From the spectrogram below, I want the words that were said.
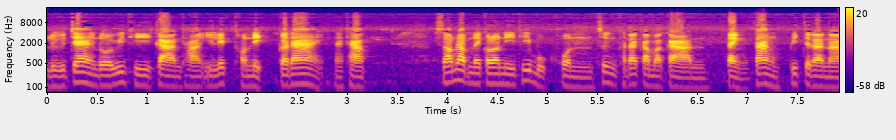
หรือแจ้งโดยวิธีการทางอิเล็กทรอนิกส์ก็ได้นะครับสำหรับในกรณีที่บุคคล ซึ่งคณะกรรมการแต่งตั้งพิจารณา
